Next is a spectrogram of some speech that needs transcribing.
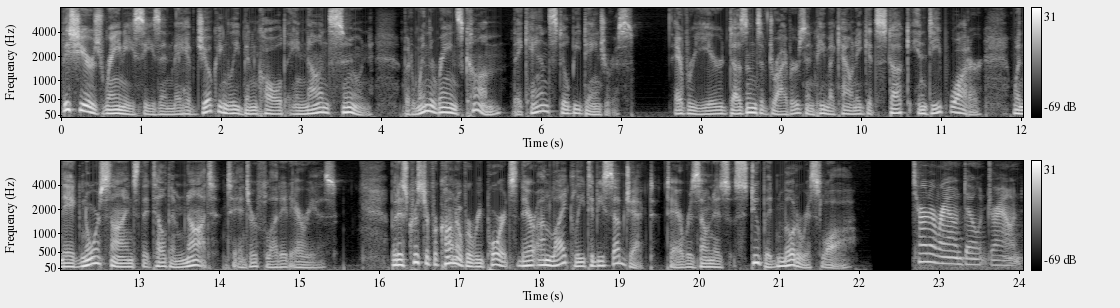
This year's rainy season may have jokingly been called a monsoon, but when the rains come, they can still be dangerous. Every year, dozens of drivers in Pima County get stuck in deep water when they ignore signs that tell them not to enter flooded areas. But as Christopher Conover reports, they're unlikely to be subject to Arizona's stupid motorist law. Turn around, don't drown.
